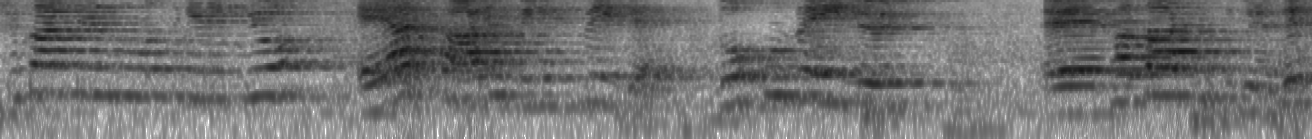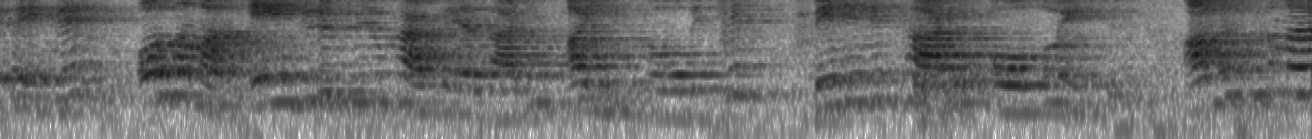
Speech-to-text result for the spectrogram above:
küçük harfle yazılması gerekiyor. Eğer tarih belirtseydi 9 Eylül, e, pazartesi günü deseydi o zaman Eylül'ü büyük harfle yazardım. Ay ismi olduğu için, belirli tarih olduğu için. Anlaşıldı mı?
